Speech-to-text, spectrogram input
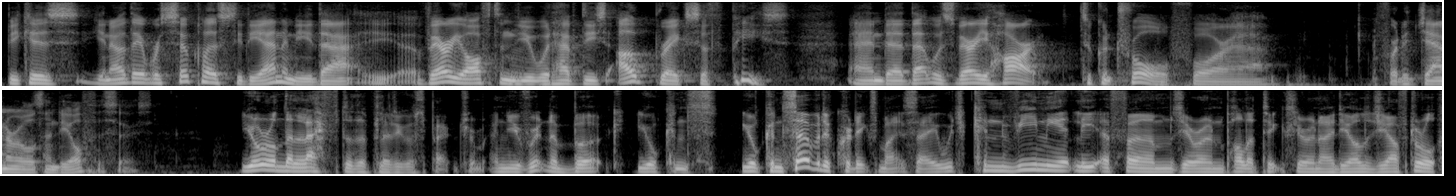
because you know they were so close to the enemy that uh, very often you would have these outbreaks of peace, and uh, that was very hard to control for uh, for the generals and the officers you're on the left of the political spectrum and you've written a book, your, cons- your conservative critics might say, which conveniently affirms your own politics, your own ideology. After all,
